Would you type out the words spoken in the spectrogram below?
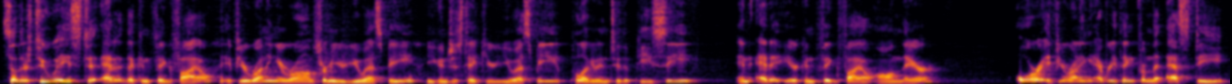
So there's two ways to edit the config file. If you're running your ROMs from your USB, you can just take your USB, plug it into the PC, and edit your config file on there. Or if you're running everything from the SD,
